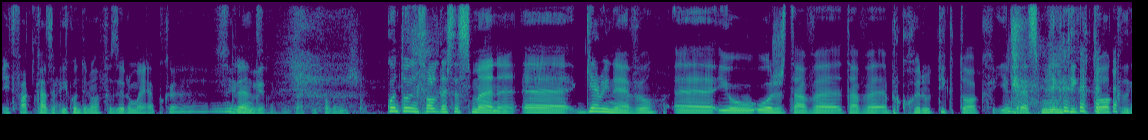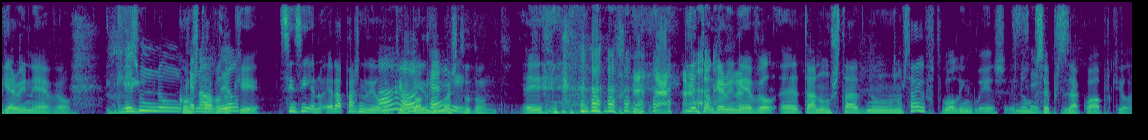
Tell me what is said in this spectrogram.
E de facto, Casa Pia continua a fazer uma época Sem grande. Dúvida. Já aqui falamos. Quanto ao insólito desta semana, uh, Gary Neville, uh, eu hoje estava, estava a percorrer o TikTok e aparece-me um TikTok de Gary Neville. Que Mesmo num canal dele? do quê? Sim, sim, era a página dele. Ah, okay. okay. no Mastodonte. e então Gary Neville uh, está num estádio, num, num estádio de futebol inglês, não sei precisar qual, porque ele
